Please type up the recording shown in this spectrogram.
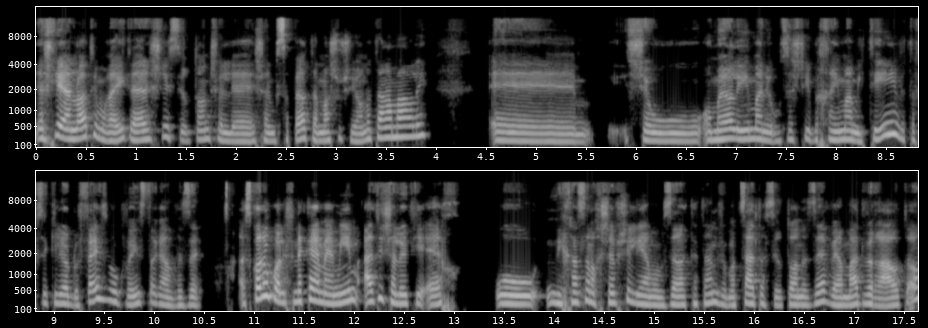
יש לי, אני לא יודעת אם ראית, יש לי סרטון של, שאני מספרת על משהו שיונתן אמר לי, אה, שהוא אומר לי, אמא, אני רוצה שתהיי בחיים אמיתיים ותפסיקי להיות בפייסבוק ואינסטגרם וזה. אז קודם כל, לפני כמה ימים, אל תשאלו אותי איך, הוא נכנס למחשב שלי, הממזר הקטן, ומצא את הסרטון הזה, ועמד וראה אותו,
